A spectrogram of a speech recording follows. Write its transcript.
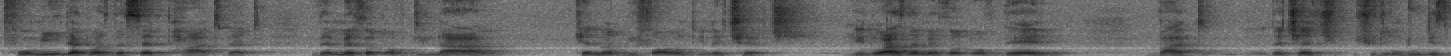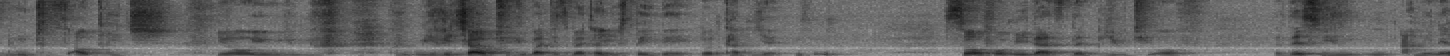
for me, that was the sad part that the method of Dilar cannot be found in a church. It was the method of then, but the church shouldn't do this Bluetooth outreach. You know, you, you we reach out to you, but it's better you stay there. Don't come here. so for me, that's the beauty of this. You, I'm in a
